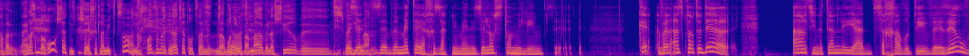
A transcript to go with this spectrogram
אבל היה לך ברור שאת שייכת למקצוע, נכון? זאת אומרת, ידעת שאת רוצה לעמוד על במה ולשיר והימה. זה באמת היה חזק ממני, זה לא סתם מילים. כן, אבל אז כבר, אתה יודע, ארצי נתן לי יד, סחב אותי, וזהו,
